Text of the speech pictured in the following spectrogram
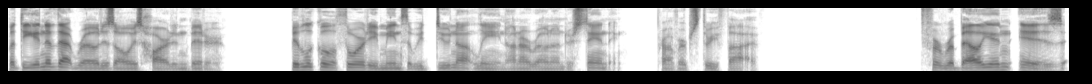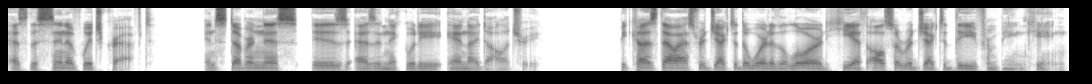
But the end of that road is always hard and bitter. Biblical authority means that we do not lean on our own understanding. Proverbs 3 5. For rebellion is as the sin of witchcraft, and stubbornness is as iniquity and idolatry. Because thou hast rejected the word of the Lord, he hath also rejected thee from being king.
